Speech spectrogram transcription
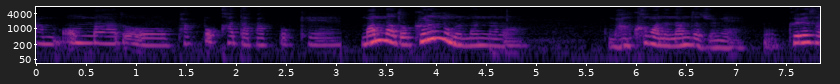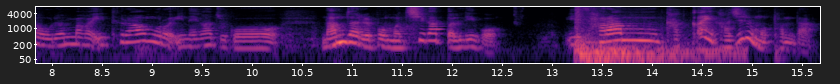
참 엄마도 박복하다 박복해. 만나도 그런 놈을 만나노 많고 많은 남자 중에. 그래서 우리 엄마가 이 트라우마로 인해 가지고 남자를 보면 치가 떨리고 이 사람 가까이 가지를 못한다.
